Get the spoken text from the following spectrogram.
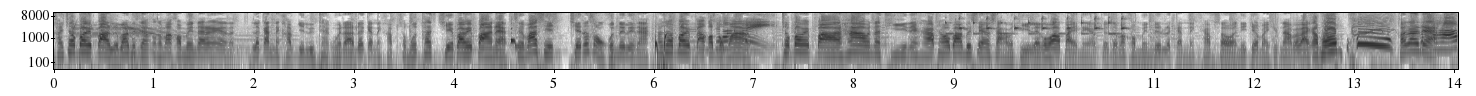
ใครชอบบ้านพี่ปาหรือบ้านพี่แซมก็สามารถคอมเมนต์ได้แล้วกันแล้วกันนะครับอย่าลืมแท็กเวลาด้วยกันนะครับสมมติถ้าเชียร์บ้านพี่ปาเนี่ยสามารถเชียร์ทั้งสองคนได้เลยนะถ้าชอบบ้านพี่ปาก็บอกว่าใช่ชอบบ้านพี่ปา5นาทีนะครับชอบบ้านพี่แซม3นาทีแล้วก็ว่าไปนะครับเดี๋ยวจะมาคอมเมนต์ด้วยแล้วกันนะครับสำหรับวันนี้เจอใหม่คลิปหน้าบ๊ายบายครับผมคราวหน้าเนี่ยครับ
